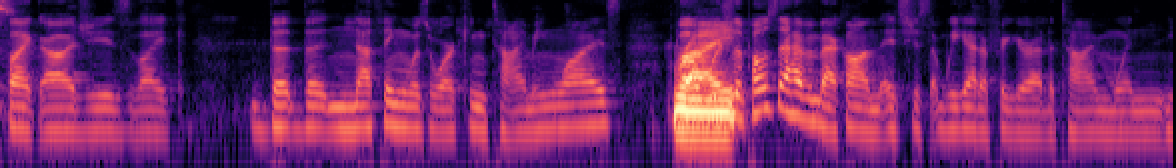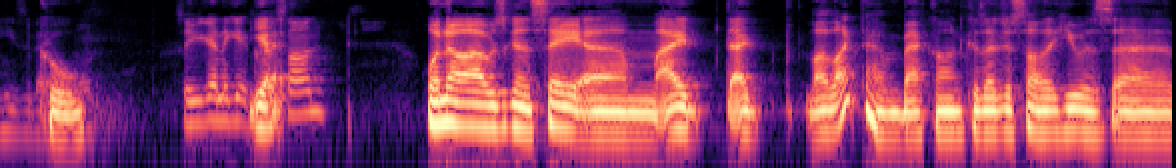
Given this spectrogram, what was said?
was like, oh geez, like the the nothing was working timing wise. But Right. We're supposed to have him back on. It's just we got to figure out a time when he's available. Cool. So you're gonna get Yeah. Chris on? Well, no, I was gonna say, um, I I I like to have him back on because I just saw that he was. Uh,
